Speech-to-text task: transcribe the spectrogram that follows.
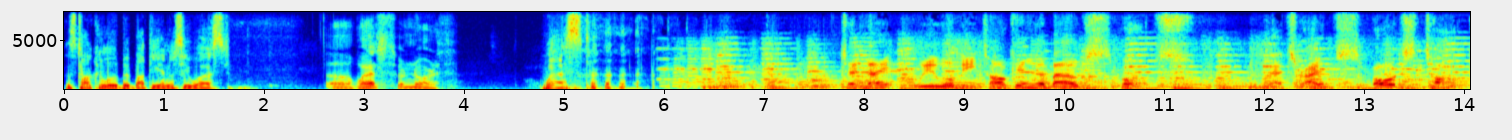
let's talk a little bit about the NFC West. Uh, west or north? West. Tonight we will be talking about sports. That's right, sports talk.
